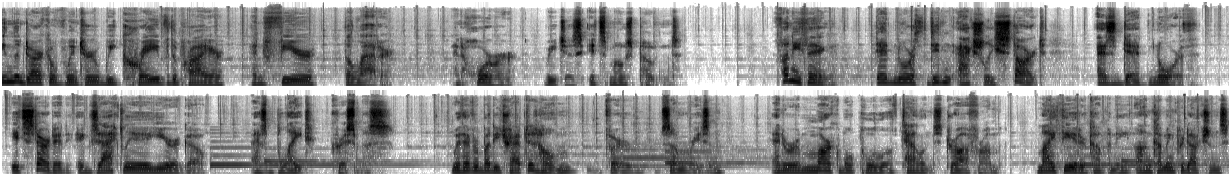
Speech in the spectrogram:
In the dark of winter, we crave the prior and fear the latter, and horror reaches its most potent. Funny thing, Dead North didn't actually start as Dead North. It started exactly a year ago as Blight Christmas. With everybody trapped at home, for some reason, and a remarkable pool of talent to draw from, my theater company, Oncoming Productions,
